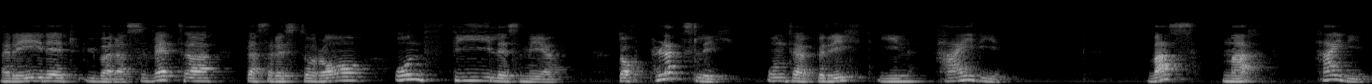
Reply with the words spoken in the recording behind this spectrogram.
redet über das Wetter, das Restaurant und vieles mehr. Doch plötzlich unterbricht ihn Heidi. Was macht Heidi?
